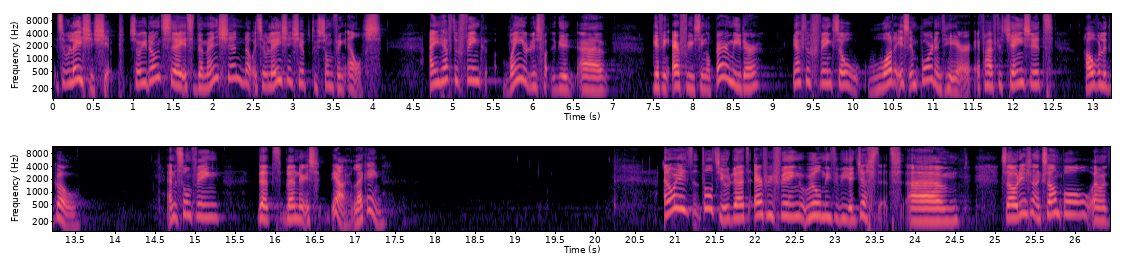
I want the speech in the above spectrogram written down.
It's a relationship. So you don't say it's a dimension, no, it's a relationship to something else. And you have to think, when you're uh, giving every single parameter, you have to think, so what is important here? If I have to change it, how will it go? And it's something that Blender is yeah, lacking. And I already told you that everything will need to be adjusted. Um, so here's an example, and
